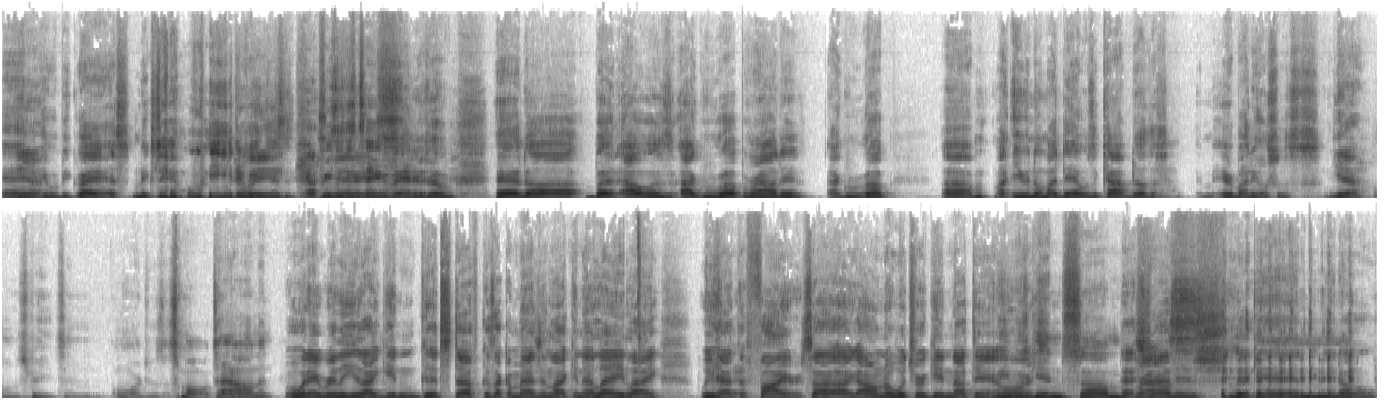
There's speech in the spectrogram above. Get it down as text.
and Yeah. it would be grass mixed in with weed, and we just, That's we just take advantage of 'em. And uh, but I was I grew up around it. I grew up, um, my, even though my dad was a cop, the others, everybody else was Yeah. on the streets, and Orange was a small town, and But were they really like getting good stuff? Because I can imagine, like in LA, like we had the fire. So I, I, I don't know what you're getting out there in we Orange. was getting some That brownish stress. looking, you know.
